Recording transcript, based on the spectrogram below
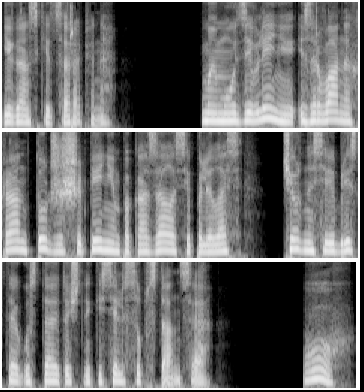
гигантские царапины. К моему удивлению, из рваных ран тут же шипением показалась и полилась черно-серебристая густая точно кисель субстанция. «Ох!»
